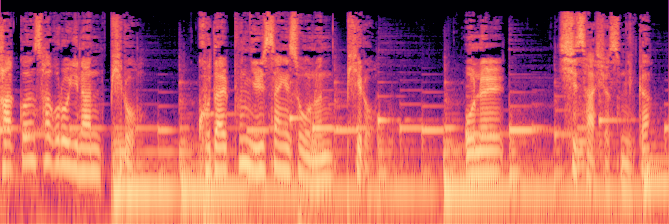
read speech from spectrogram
사건 사고로 인한 피로, 고달픈 일상에서 오는 피로. 오늘 시사하셨습니까?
